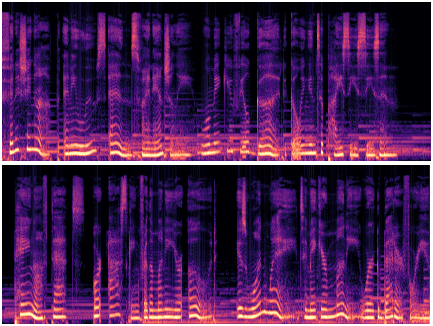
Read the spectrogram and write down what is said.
Finishing up any loose ends financially will make you feel good going into Pisces season. Paying off debts or asking for the money you're owed is one way to make your money work better for you.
